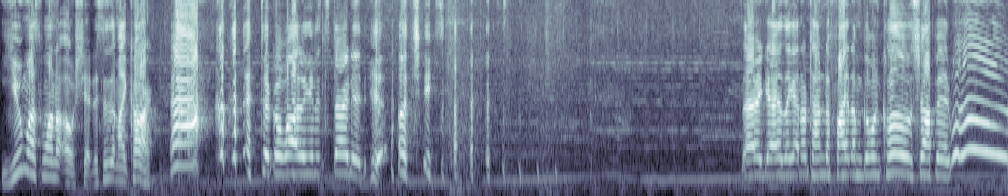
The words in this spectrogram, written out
you must want to. Oh shit! This isn't my car. Ah! it took a while to get it started. Oh Jesus. Sorry guys, I got no time to fight. I'm going clothes shopping. Woohoo!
